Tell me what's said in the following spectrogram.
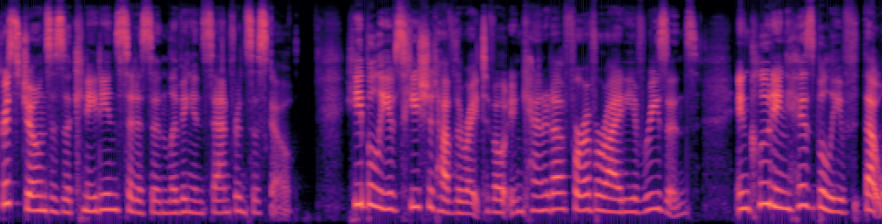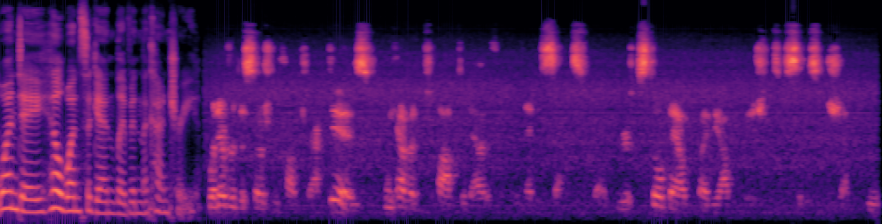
Chris Jones is a Canadian citizen living in San Francisco. He believes he should have the right to vote in Canada for a variety of reasons, including his belief that one day he'll once again live in the country. Whatever the social contract is, we haven't opted out of it in any sense. Right? We're still bound by the obligations of citizenship. We're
